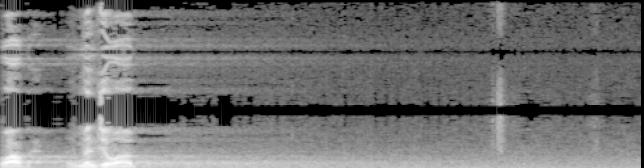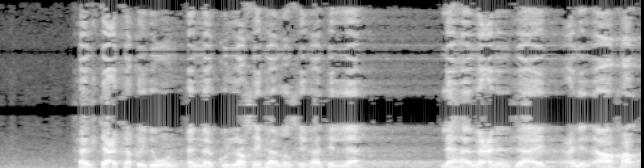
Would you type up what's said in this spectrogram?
واضح. ما الجواب؟ هل تعتقدون أن كل صفة من صفات الله لها معنى زائد عن الآخر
